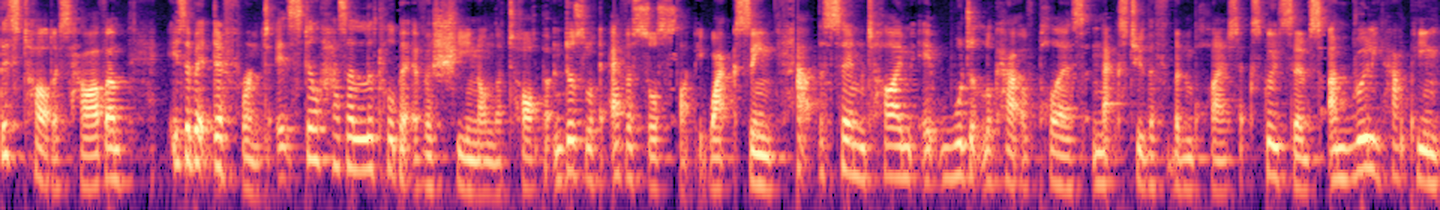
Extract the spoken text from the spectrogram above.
This TARDIS, however, is a bit different. It still has a little bit of a sheen on the top and does look ever so slightly waxy. At the same time, it wouldn't look out of place next to the Forbidden Planet exclusives. I'm really happy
